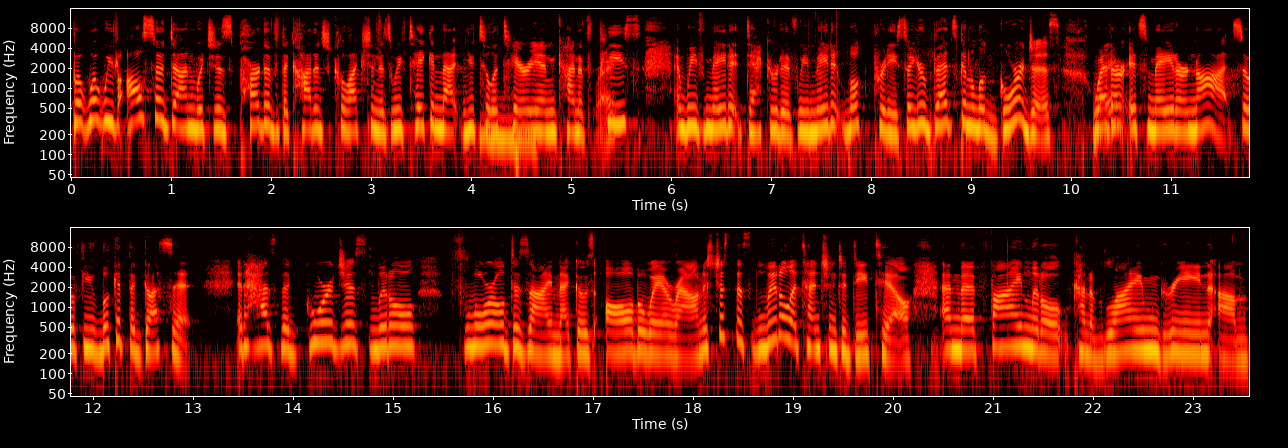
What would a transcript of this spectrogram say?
but what we've also done, which is part of the cottage collection, is we've taken that utilitarian kind of piece and we've made it decorative. We made it look pretty. So your bed's gonna look gorgeous, whether Right. it's made or not. So if you look at the gusset, it has the gorgeous little floral design that goes all the way around. It's just this little attention to detail and the fine little kind of lime green um,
